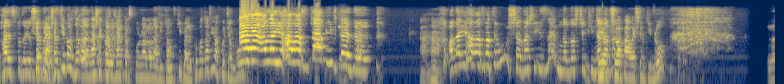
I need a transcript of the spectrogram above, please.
Państwo, do już Przepraszam cię bardzo, ale nasza koleżanka wspólna Lola Witon w kibelku potrafiła w pociągu... Ale ona jechała z nami wtedy! Aha. Ona jechała z Mateuszem, właśnie i ze mną do Szczecina. Ty ją na- przyłapałeś w tym kiblu? No,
